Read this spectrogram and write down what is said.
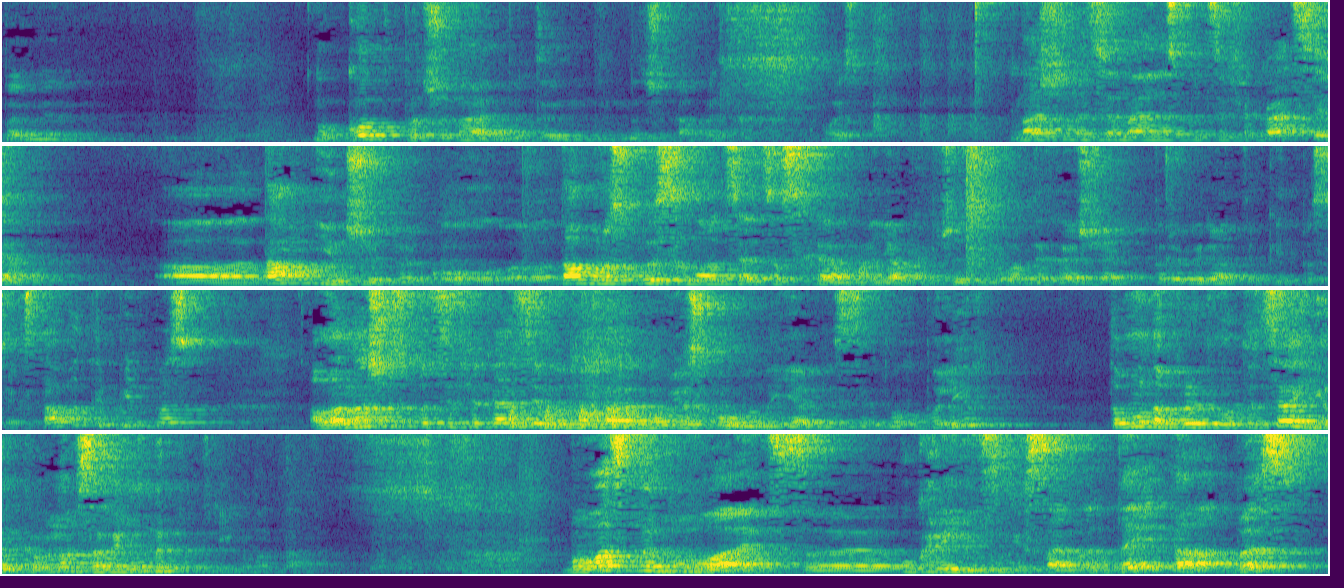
певні. Ну, код починає бути нечитабельним. Ось. Наша національна специфікація. е, Там інший прикол. Е, Там розписана оця ця схема, як обчислювати геш, як перевіряти підпис, як ставити підпис. Але наша специфікація вимагає обов'язково наявність цих двох полів. Тому, наприклад, ця гілка вона взагалі не потрібна там. Бо у вас не буває з е, українських саме дейта без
